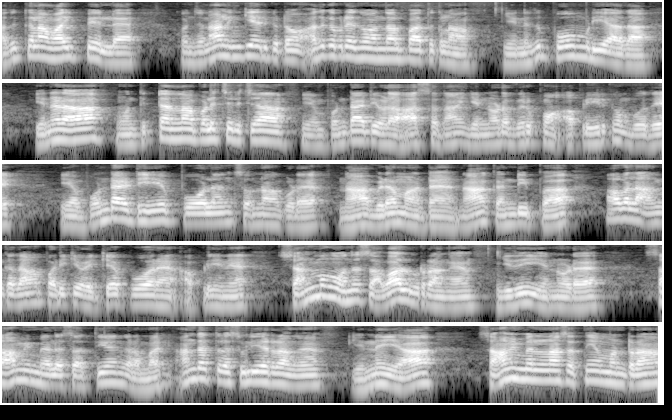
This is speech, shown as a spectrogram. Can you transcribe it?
அதுக்கெல்லாம் வாய்ப்பே இல்லை. கொஞ்ச நாள் இங்கேயே இருக்கட்டும். அதுக்கப்புறம் எதுவும் வந்தாலும் பார்த்துக்கலாம். என்னது போக முடியாதா? என்னடா உன் திட்டம்லாம் பழிச்சிருச்சா? என் பொண்டாட்டியோட ஆசை தான் என்னோட விருப்பம். அப்படி இருக்கும்போது என் பொண்டாட்டியே போகலன்னு சொன்னால் கூட நான் விட மாட்டேன். நான் கண்டிப்பாக அவளை அங்கே தான் படிக்க வைக்க போகிறேன் அப்படின்னு சண்முகம் வந்து சவால் விடுறாங்க. இது என்னோட சாமி மேலே சத்தியங்கிற மாதிரி அந்த இடத்துல சொல்லிடுறாங்க. என்னய்யா சாமி மேலெலாம் சத்தியம் பண்ணுறான்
